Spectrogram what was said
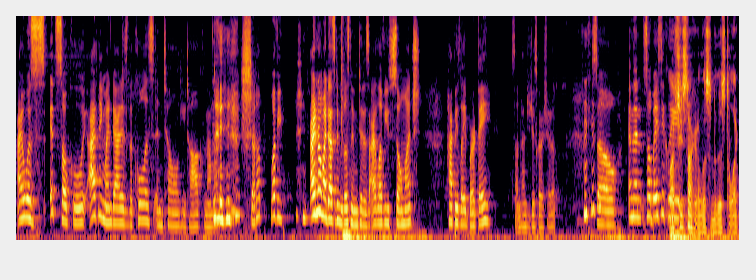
I was. It's so cool. I think my dad is the coolest until he talks, and I'm like, "Shut up, love you." I know my dad's gonna be listening to this. I love you so much. Happy late birthday. Sometimes you just gotta shut up. so and then so basically, Well, she's not going to listen to this till like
